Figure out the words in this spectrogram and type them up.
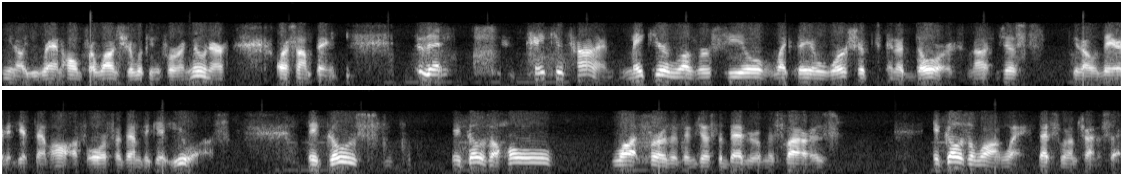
you know, you ran home for lunch, you're looking for a nooner or something, then take your time. Make your lover feel like they are worshipped and adored, not just, you know, there to get them off or for them to get you off. It goes it goes a whole lot further than just the bedroom as far as it goes a long way. That's what I'm trying to say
